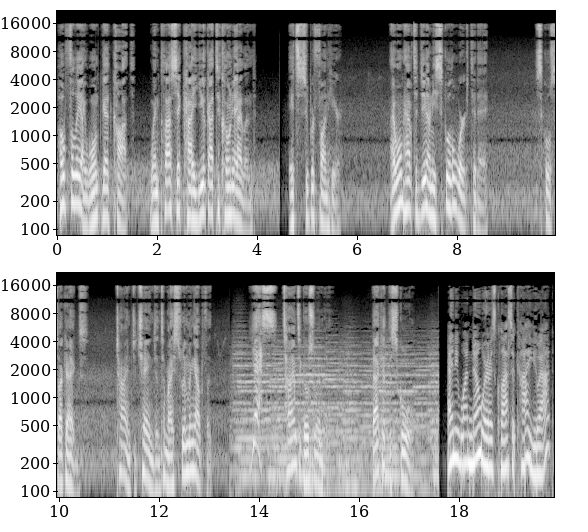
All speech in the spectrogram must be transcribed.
Hopefully I won't get caught when Classic Caillou got to Coney Island. It's super fun here. I won't have to do any schoolwork today. School suck eggs. Time to change into my swimming outfit. Yes! Time to go swimming. Back at the school. Anyone know where is Classic Caillou at?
